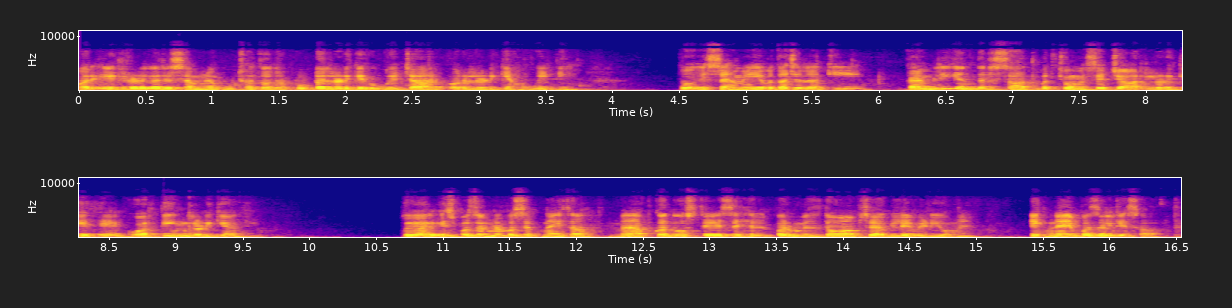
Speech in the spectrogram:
और एक लड़का जैसे हमने पूछा था तो टोटल लड़के हो गए चार और लड़कियाँ हो गई तीन। तो इससे हमें ये पता चला कि फैमिली के अंदर सात बच्चों में से चार लड़के थे और तीन लड़कियाँ थी। तो यार, इस पजल में बस इतना ही था। मैं आपका दोस्त ऐसे हेल्पर मिलता हूँ आपसे अगले वीडियो में, एक नए पजल के साथ।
